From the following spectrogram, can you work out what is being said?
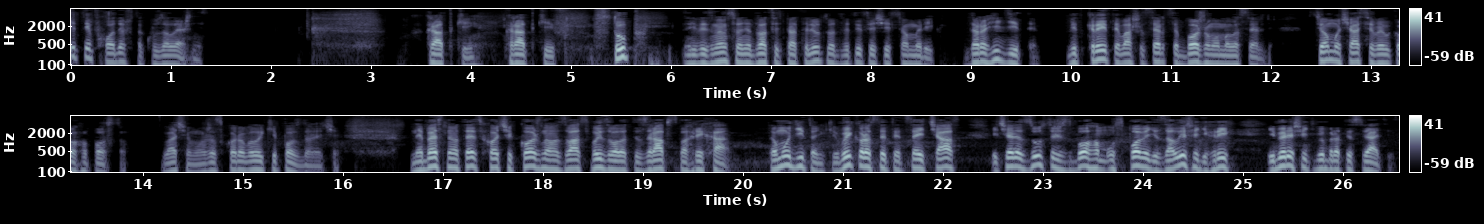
І ти входиш в таку залежність. Краткий, краткий вступ. І візьмемо сьогодні 25 лютого 2007 рік. Дорогі діти, відкрийте ваше серце Божому милосердю. в цьому часі Великого посту. Бачимо, вже скоро Великий пост, до речі. Небесний Отець хоче кожного з вас визволити з рабства гріха. Тому, дітоньки, використайте цей час і через зустріч з Богом у сповіді залишить гріх і вирішить вибрати святість.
